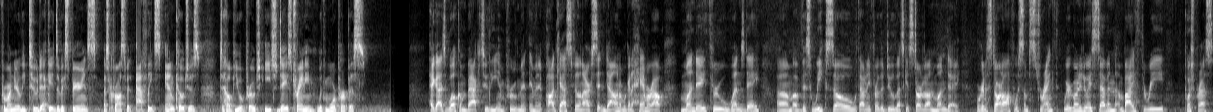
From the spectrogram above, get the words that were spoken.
from our nearly two decades of experience as CrossFit athletes and coaches to help you approach each day's training with more purpose. Hey guys, welcome back to the Improvement Imminent podcast. Phil and I are sitting down and we're going to hammer out Monday through Wednesday um, of this week. So, without any further ado, let's get started on Monday. We're going to start off with some strength. We're going to do a 7 by 3 push press,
